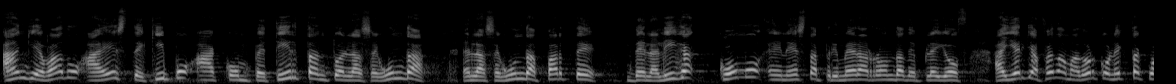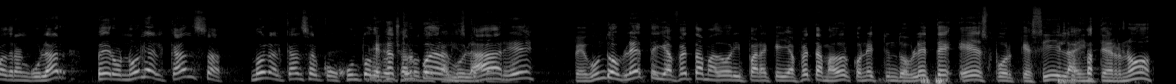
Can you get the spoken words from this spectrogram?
han llevado a este equipo a competir tanto en la segunda, en la segunda parte de la liga como en esta primera ronda de playoff. Ayer Yafed Amador conecta cuadrangular, pero no le alcanza, no le alcanza el conjunto de Deja los Charros tú el cuadrangular, ¿eh? Pegó un doblete Yafet Amador y para que Yafet Amador conecte un doblete es porque sí, la internó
